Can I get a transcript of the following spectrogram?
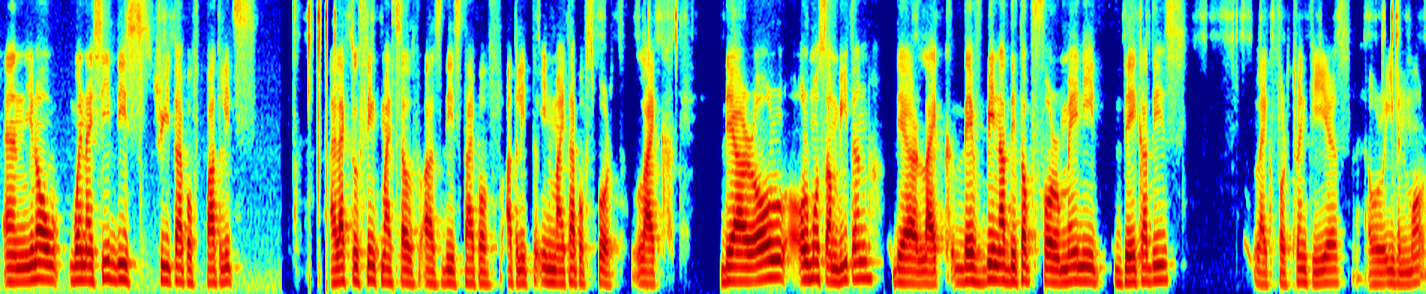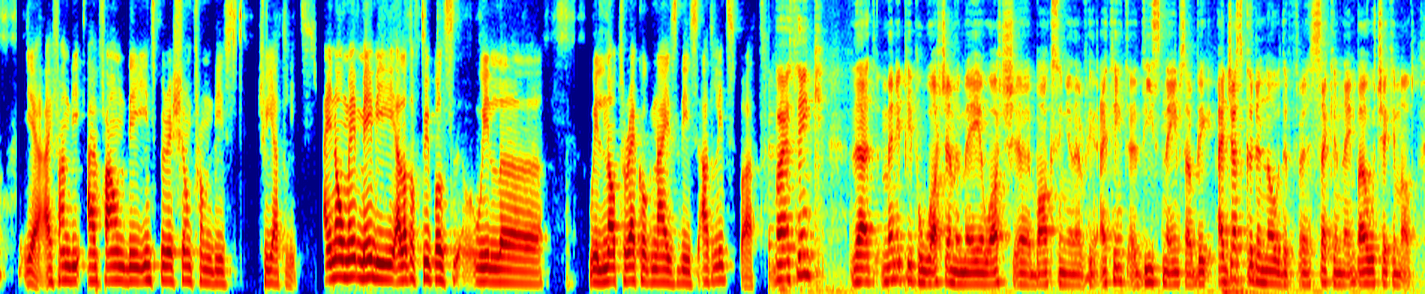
and you know, when I see these three type of athletes, I like to think myself as this type of athlete in my type of sport. Like, they are all almost unbeaten. They are like they've been at the top for many decades, like for 20 years or even more. Yeah, I found the I found the inspiration from these three athletes. I know may, maybe a lot of people will uh, will not recognize these athletes, but But I think that many people watch MMA and watch uh, boxing and everything. I think these names are big. I just couldn't know the uh, second name, but I will check him out.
